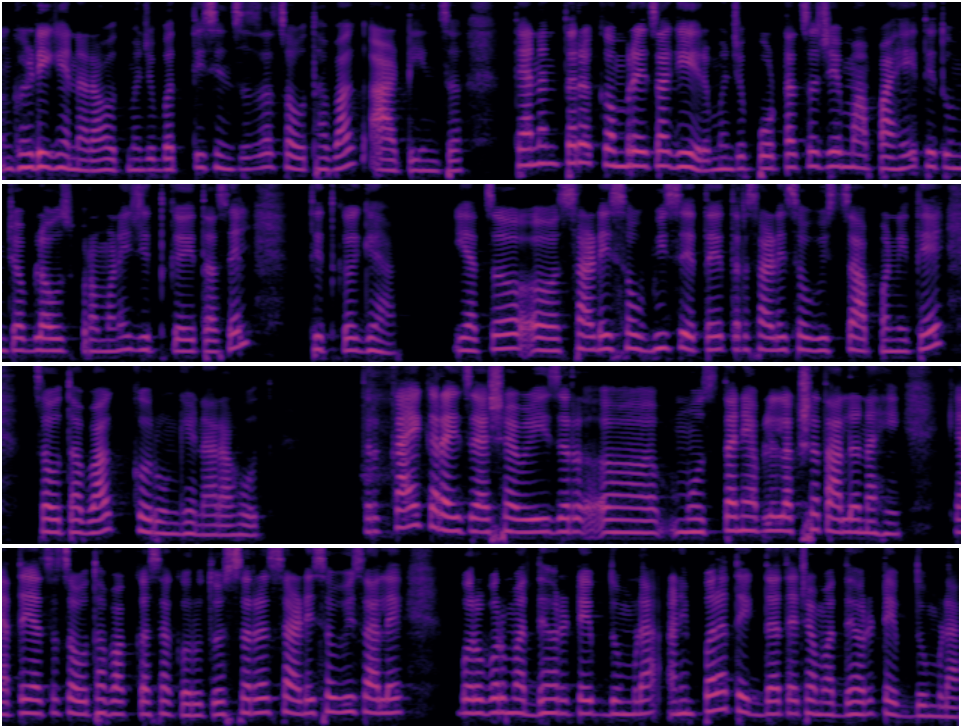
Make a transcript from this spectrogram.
घडी घेणार आहोत म्हणजे बत्तीस इंचचा चौथा भाग आठ इंच. त्यानंतर कमरेचा घेर म्हणजे पोटाचं जे माप आहे ते तुमच्या ब्लाऊजप्रमाणे जितकं येत असेल तितकं घ्या. याचं साडे सव्वीस येतं आहे तर साडे सव्वीसचा आपण इथे चौथा भाग करून घेणार आहोत. तर काय करायचं आहे अशावेळी? जर मोजताना आपल्या लक्षात आलं नाही की आता याचा चौथा भाग कसा करू? तो सरळ साडेसव्वीस आले बरोबर मध्यावर टेप दुमडा आणि परत एकदा त्याच्या मध्यावर टेप दुमडा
